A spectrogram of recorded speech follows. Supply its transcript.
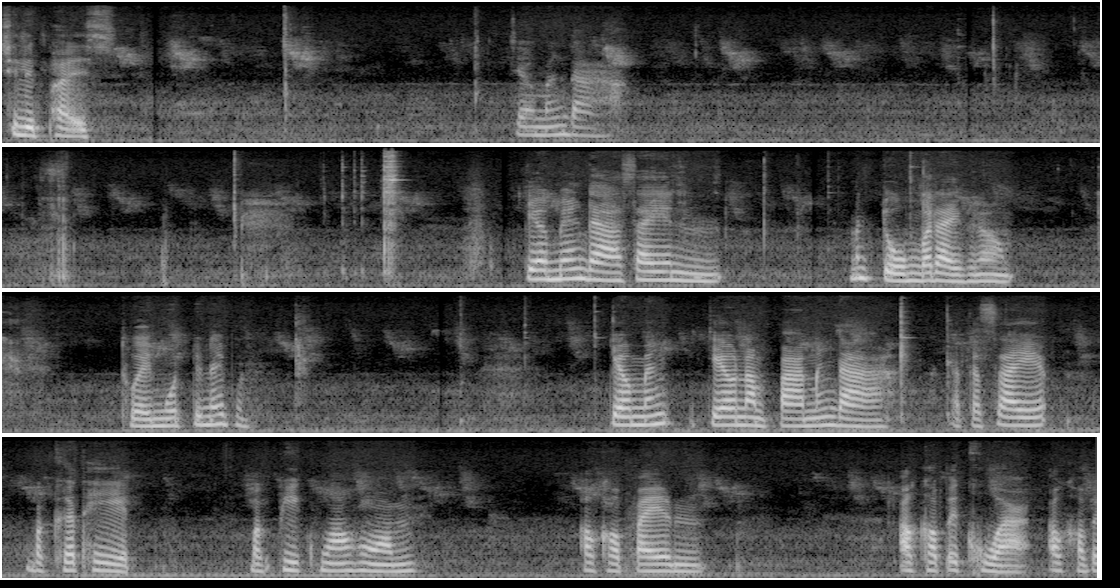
chili paste เจ้ยวมังดา เจ้ยวแมงดาเส่มันโจมบะไดพี่น้องถวยมุดอยู่ในปุ่นเจ้ยวแมงเจ้ยวนำปลาแมงดาแล้วก็ใส่บักเขือเทศ บักพริกหัวหอม เอาเขาไป เอาเขาไปขัว เอาเขาไป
